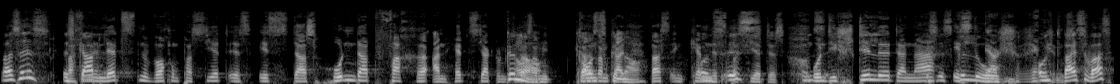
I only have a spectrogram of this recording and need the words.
Was ist? Es Was gab in den letzten Wochen passiert ist, ist das hundertfache an Hetzjagd und Genau, Grausam ganz Grausamkeit, genau. was in Chemnitz ist- passiert ist. und die Stille danach ist ist, erschreckend. Und weißt du was?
